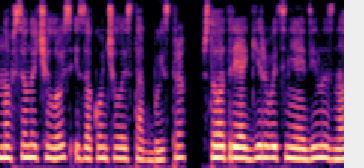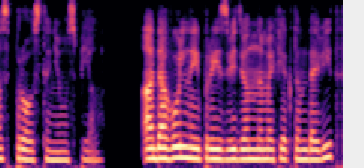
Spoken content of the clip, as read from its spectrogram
но все началось и закончилось так быстро, что отреагировать ни один из нас просто не успел. А довольный произведенным эффектом Давид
